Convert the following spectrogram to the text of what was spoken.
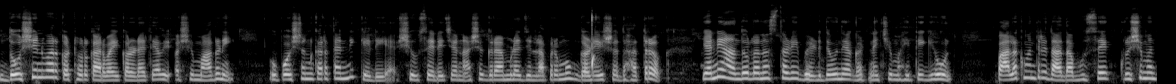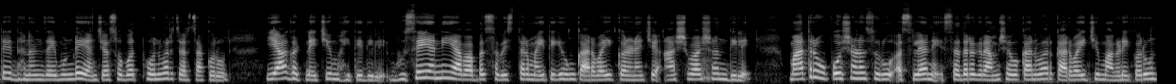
दोषींवर कठोर कारवाई करण्यात यावी अशी मागणी उपोषणकर्त्यांनी केली आहे. शिवसेनेचे नाशिक ग्रामीण जिल्हाप्रमुख गणेश धात्रक यांनी आंदोलनस्थळी भेट देऊन या घटनेची माहिती घेऊन पालकमंत्री दादा भुसे कृषीमंत्री धनंजय मुंडे यांच्यासोबत फोनवर चर्चा करून या घटनेची माहिती दिली. भुसे यांनी याबाबत सविस्तर माहिती घेऊन कारवाई करण्याचे आश्वासन दिले. मात्र उपोषण सुरू असल्याने सदर ग्रामसेवकांवर कारवाईची मागणी करून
